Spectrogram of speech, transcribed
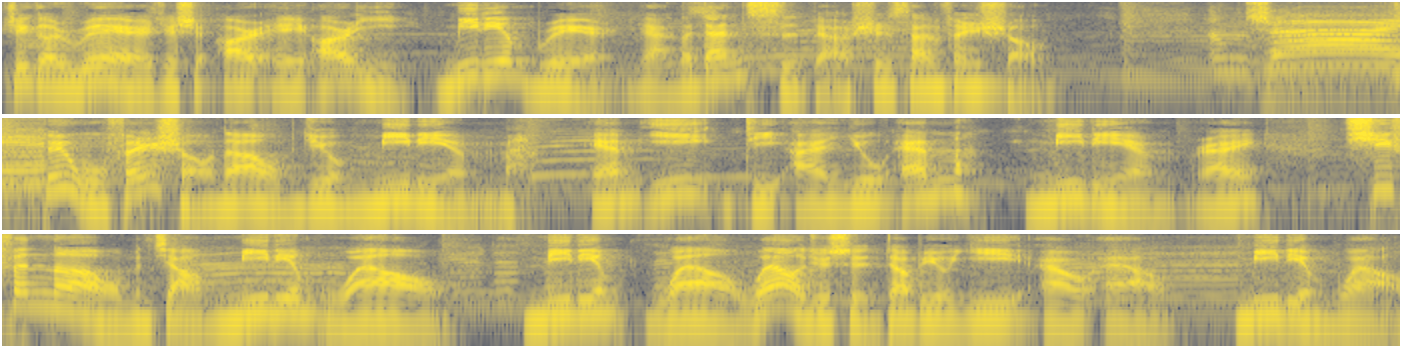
这个 rare 就是 r a r e，medium rare 两个单词表示三分熟。对于五分熟呢，我们就用 medium，m e d i u m，medium，right？七分呢，我们叫 medium well，medium well，well 就是 w e l l，medium well。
